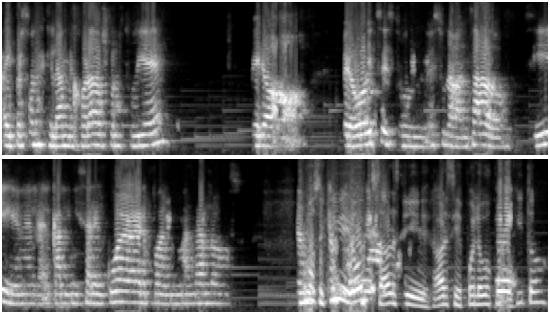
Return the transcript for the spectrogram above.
hay, personas que la han mejorado, yo lo estudié, pero, pero Voice es un, es un avanzado, ¿sí? En el, calinizar el cuerpo, en mandar los... ¿Cómo se escribe Voice? A ver, si, a ver si después lo busco un poquito.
